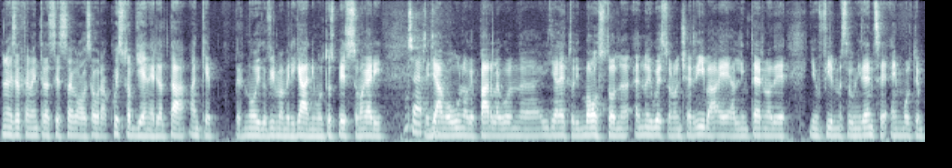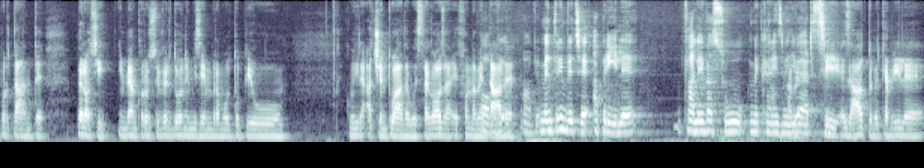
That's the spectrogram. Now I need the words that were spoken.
non è esattamente la stessa cosa. Ora, questo avviene in realtà anche per noi con film americani, molto spesso magari Certo. vediamo uno che parla con eh, il dialetto di Boston e a noi questo non ci arriva e all'interno de- di un film statunitense è molto importante. Però sì, in bianco, rosso e verdone mi sembra molto più come dire, accentuata questa cosa, è fondamentale. Ovvio, ovvio. Mentre invece Aprile fa leva su meccanismi Vabbè, diversi. Sì, esatto, perché Aprile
